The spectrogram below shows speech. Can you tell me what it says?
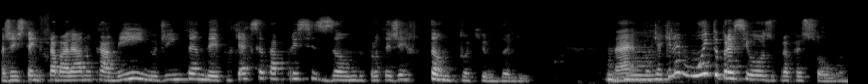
a gente tem que trabalhar no caminho de entender por que é que você está precisando proteger tanto aquilo dali né? Uhum. Porque aquilo é muito precioso para a pessoa.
